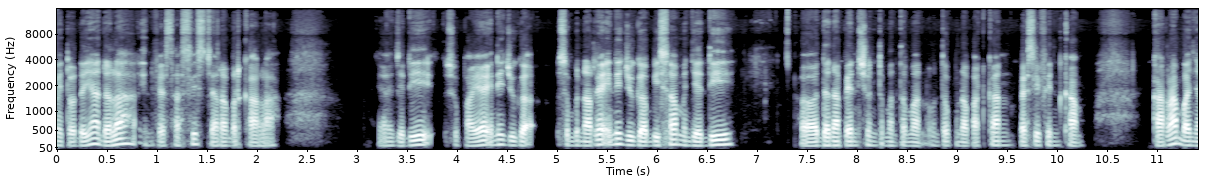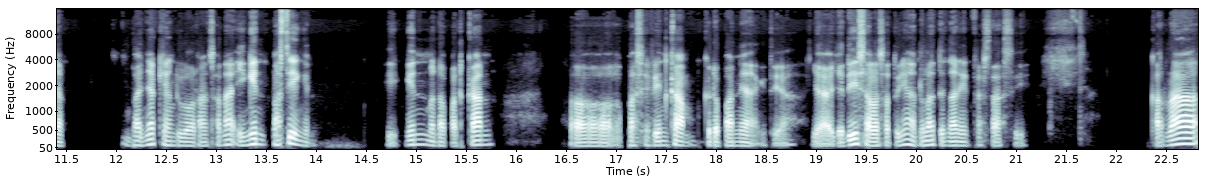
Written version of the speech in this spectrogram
metodenya adalah investasi secara berkala. Ya, jadi supaya ini juga sebenarnya ini juga bisa menjadi, eee, dana pensiun teman-teman untuk mendapatkan passive income. Karena banyak banyak yang di luaran sana ingin pasti ingin ingin mendapatkan, eee, passive income ke depannya gitu ya. Ya jadi salah satunya adalah dengan investasi. Karena,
